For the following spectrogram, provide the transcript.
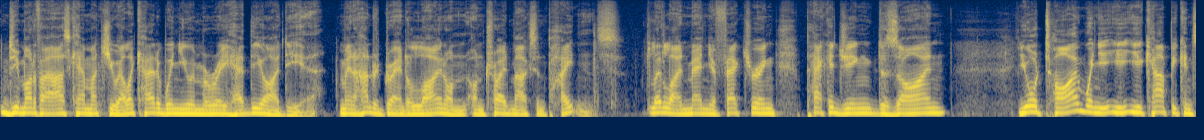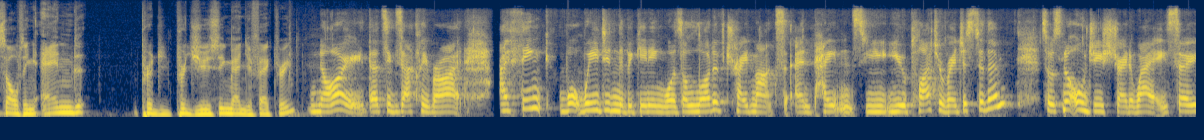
Do you mind if I ask how much you allocated when you and Marie had the idea? I mean, 100 grand alone on, on trademarks and patents, let alone manufacturing, packaging, design. Your time when you, you, you can't be consulting and pro- producing manufacturing. No, that's exactly right. I think what we did in the beginning was a lot of trademarks and patents, you, you apply to register them. So it's not all due straight away. So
